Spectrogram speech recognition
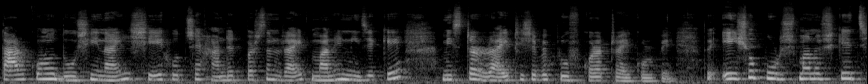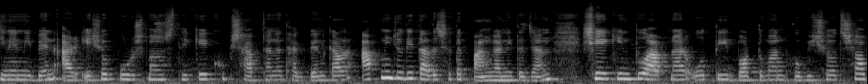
তার কোনো দোষই নাই, সে হচ্ছে হান্ড্রেড পার্সেন্ট রাইট মানে নিজেকে মিস্টার রাইট হিসেবে প্রুফ করার ট্রাই করবে। তো এইসব পুরুষ মানুষকে চিনে নেবেন আর এসব পুরুষ মানুষ থেকে খুব সাবধানে থাকবেন। কারণ আপনি যদি তাদের সাথে পাঙ্গা নিতে যান, সে কিন্তু আপনার অতীত, বর্তমান, ভবিষ্যৎ সব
